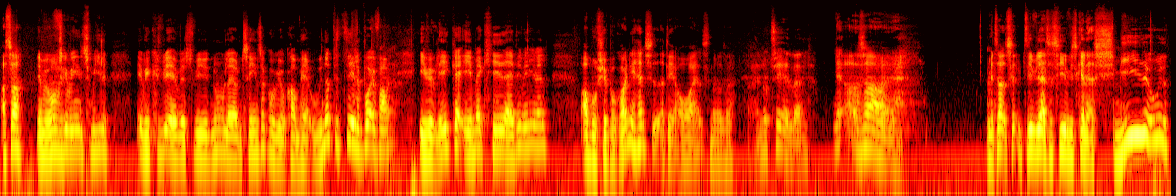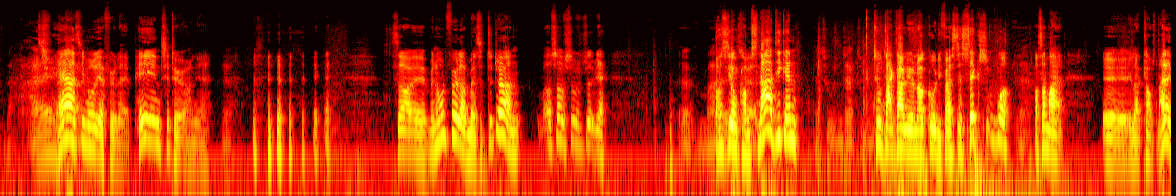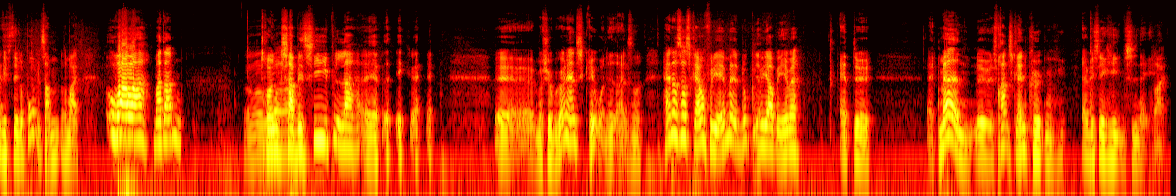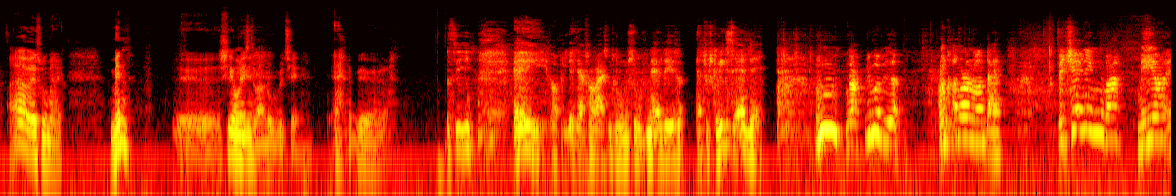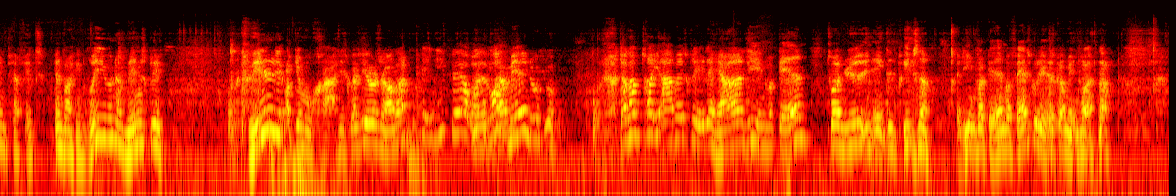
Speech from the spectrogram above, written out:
og så, jamen, hvorfor skal vi egentlig smile? Øh, kan- hvis vi nu laver den scene, så kunne vi jo komme her uden at bestille på i form. I vil ikke gøre Emma ked af det, vel I vel? Og Monsieur Bourgogne, han sidder derovre og alt sådan noget. Så. Han noterer et eller andet. Ja, og så... Øh, men så, det vil altså sige, at vi skal lade smide ud. Nej. Tværtimod, jeg føler jeg pænt til døren, ja. ja. så, øh, men hun følger dem altså til døren, og så, så, så ja. Ja, Og så siger hun, kom snart igen. Ja, tusind tak. Tusind. Tak, der vil jo nok gå de første 6 uger. Ja. Og så mig, øh, eller Claus, nej, nej, vi stiller på det samme. Og så mig, revoir, madame. Trunk sabicible. Jeg ved ikke, hvad. Øh, Monsieur Bourgogne, han skriver ned og alt sådan noget. Han har så skrevet, fordi Emma, nu er vi oppe i Emma, at, øh, at maden, øh, fransk landkøkken, er vist ikke helt ved siden af. Nej. Ja, det er udmærket. Men, øh, siger hun det var nu betjening. Ja, øh, sige, Ej, hvor bliver jeg forresten hundesulten af at læse, at du skal ikke se at lade. Mm, Nå, vi må videre. Nu kommer der noget om dig. Betjeningen var mere end perfekt. Den var henrivende, menneskelig, kvindelig og demokratisk. Hvad siger du så, hva'? Det er lige før, rødmer. Der er mere endnu, jo. Der kom tre arbejdsklædte herrer lige ind for gaden for at nyde en enkelt pilsner. Er lige ind for gaden? Hvor fanden skulle de ellers komme ind fra? Nå.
